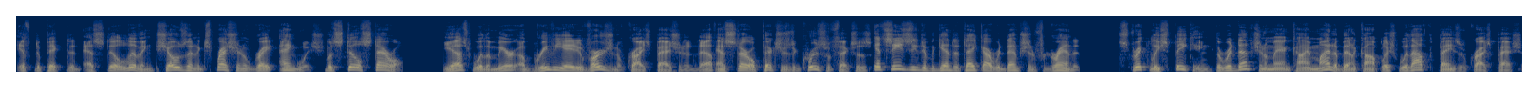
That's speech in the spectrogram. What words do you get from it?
if depicted as still living, shows an expression of great anguish, but still sterile. Yes, with a mere abbreviated version of Christ's passion and death and sterile pictures and crucifixes, it's easy to begin to take our redemption for granted. Strictly speaking, the redemption of mankind might have been accomplished without the pains of Christ's passion.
